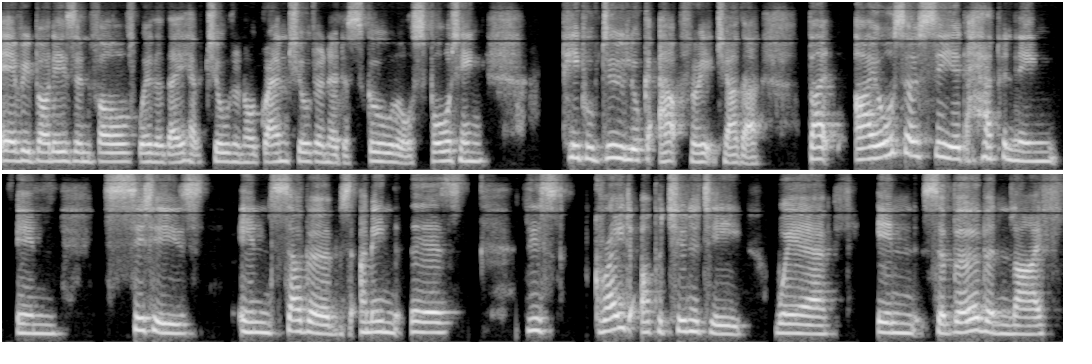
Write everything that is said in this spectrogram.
everybody's involved, whether they have children or grandchildren at a school or sporting. People do look out for each other. But I also see it happening in cities, in suburbs. I mean, there's this great opportunity where in suburban life,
